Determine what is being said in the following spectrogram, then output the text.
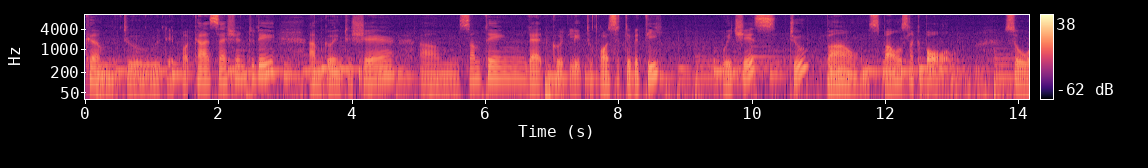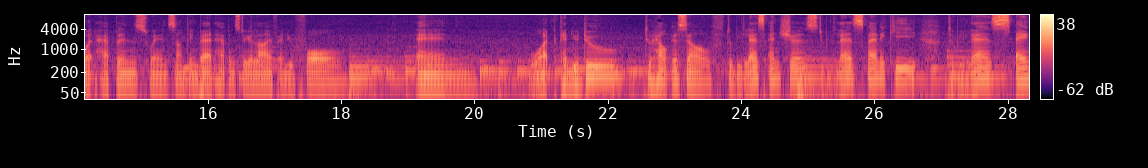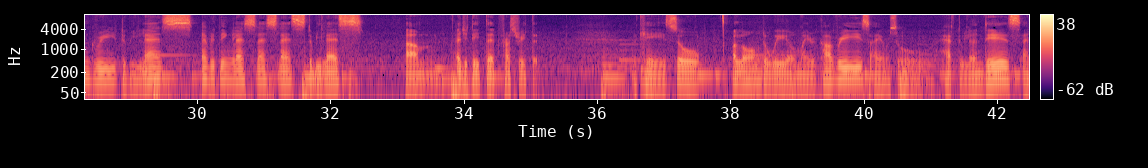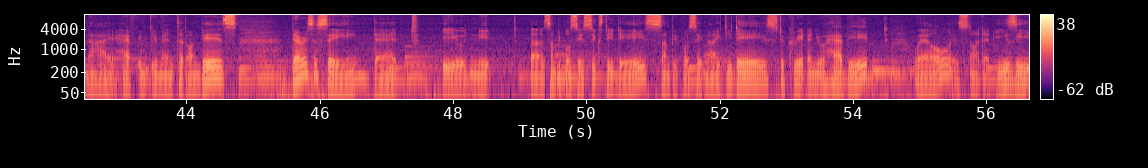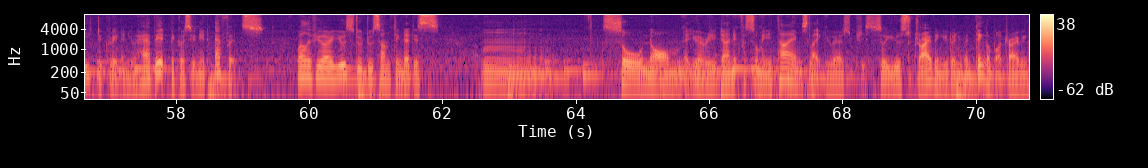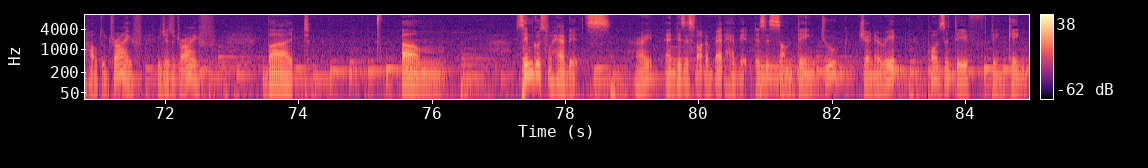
welcome to the podcast session today. I'm going to share um, something that could lead to positivity, which is to bounce, bounce like a ball. So, what happens when something bad happens to your life and you fall? And what can you do to help yourself to be less anxious, to be less panicky, to be less angry, to be less everything less, less, less, to be less um, agitated, frustrated. Okay, so along the way of my recoveries, I also have to learn this and I have implemented on this. There is a saying that you need uh, some people say 60 days, some people say 90 days to create a new habit. Well, it's not that easy to create a new habit because you need efforts. Well, if you are used to do something that is um, so norm that you already done it for so many times, like you are so used to driving, you don't even think about driving, how to drive. You just drive. But um, same goes for habits right and this is not a bad habit. This is something to generate positive thinking.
